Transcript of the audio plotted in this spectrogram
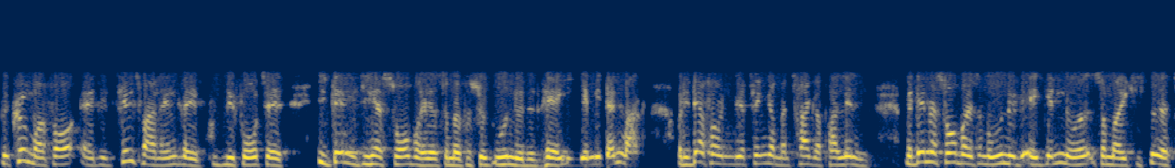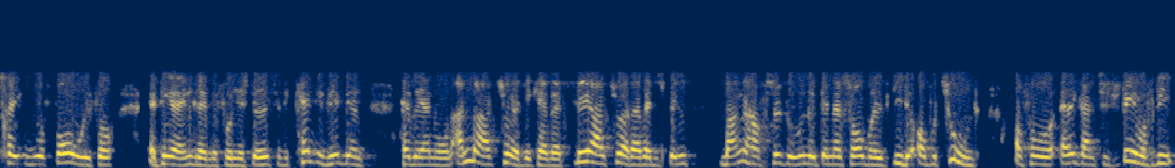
bekymret for, at et tilsvarende angreb kunne blive foretaget igennem de her sårbarheder, som er forsøgt udnyttet her hjemme i Danmark. Og det er derfor, jeg tænker, at man trækker parallellen. Men den her sårbarhed, som er udnyttet, er igen noget, som har eksisteret tre uger forud for, at det her angreb er fundet sted. Så det kan i virkeligheden have været nogle andre aktører. Det kan have været flere aktører, der har været i spil. Mange har forsøgt at udnytte den her sårbarhed, fordi det er opportunt at få adgang til systemer, fordi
